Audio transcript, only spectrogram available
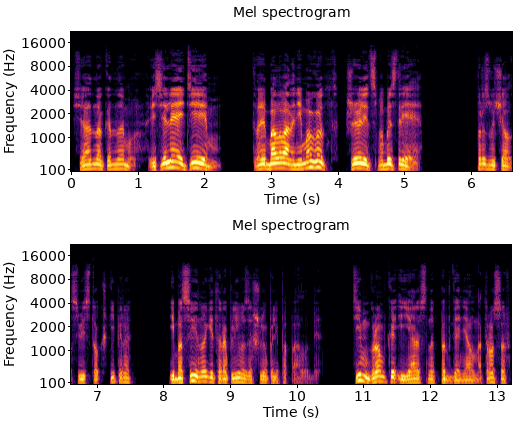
Все одно к одному. Веселей, Тим! Твои болваны не могут шевелиться побыстрее? Прозвучал свисток шкипера, и босые ноги торопливо зашлепали по палубе. Тим громко и яростно подгонял матросов,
